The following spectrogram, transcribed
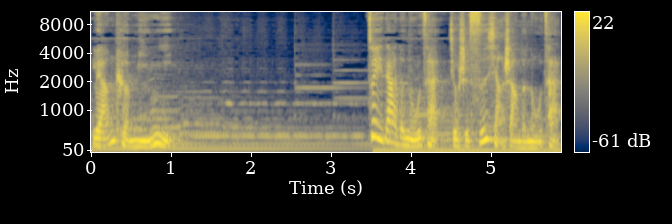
良可民矣。最大的奴才就是思想上的奴才，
